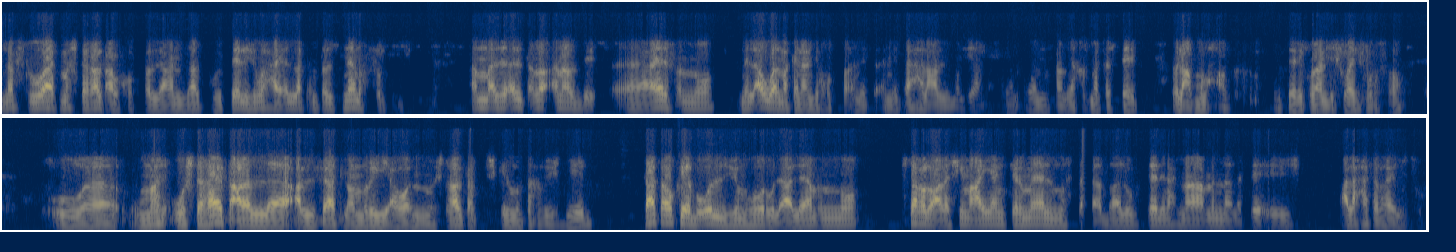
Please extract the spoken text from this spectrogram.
وبنفس الوقت ما اشتغلت على الخطة اللي عندك وبالتالي الجمهور حيقول لك؟ أنت الاثنين خسرت أما إذا قلت لا أنا بدي آه، عارف إنه من الأول ما كان عندي خطة إني إني اتاهل على المونديال مثلا. أو مثلا آخذ مركز ثالث والعب ملحق وبالتالي يكون عندي شوي فرصة. وما واشتغلت على على الفئات العمرية أو إنه اشتغلت على تشكيل منتخب جديد. ساعتها أوكي بقول للجمهور والإعلام إنه اشتغلوا على شيء معين كرمال المستقبل وبالتالي نحن عملنا نتائج على حسب هاي الصورة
